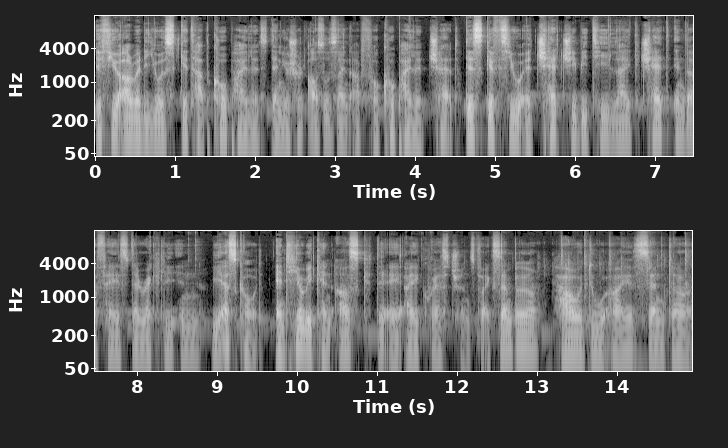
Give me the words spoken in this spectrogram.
If you already use GitHub Copilot, then you should also sign up for Copilot Chat. This gives you a ChatGPT-like chat interface directly in VS Code. And here we can ask the AI questions. For example, how do I center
